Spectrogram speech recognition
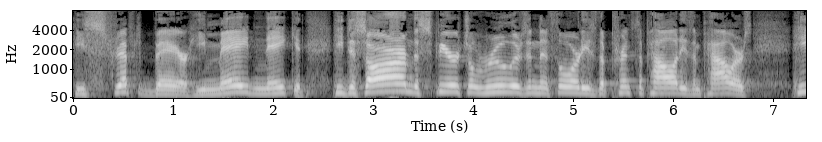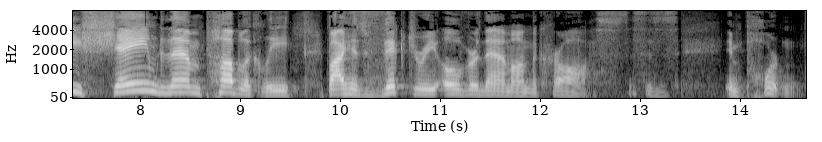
he stripped bare. He made naked. He disarmed the spiritual rulers and authorities, the principalities and powers. He shamed them publicly by his victory over them on the cross. This is important.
